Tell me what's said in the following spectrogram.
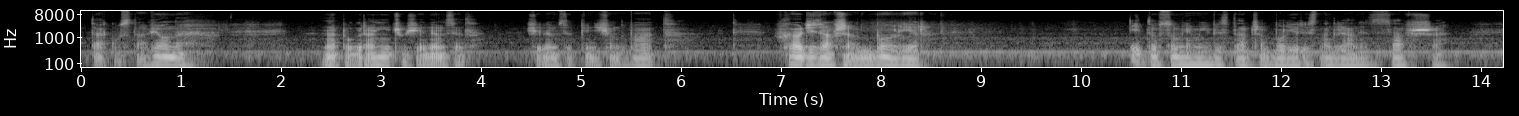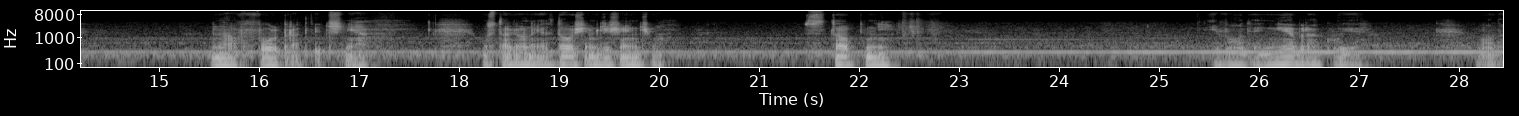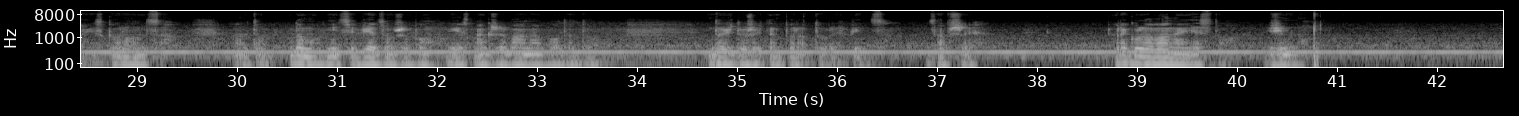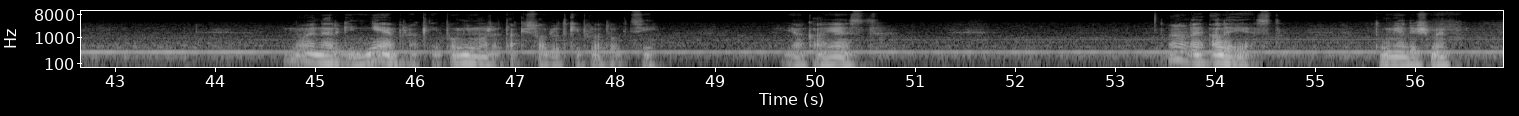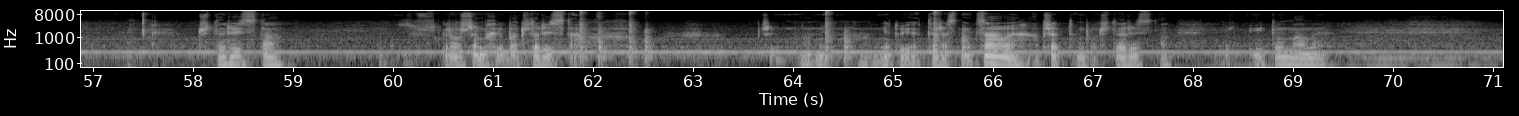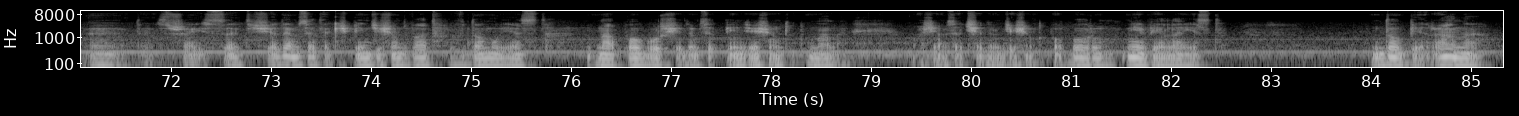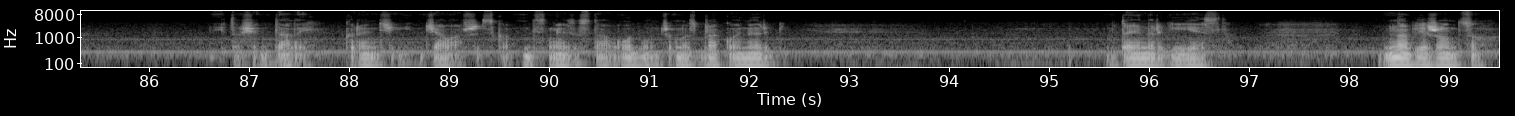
Tak ustawione. Na pograniczu 700 750 W wchodzi zawsze w bolier. I to w sumie mi wystarcza. Bolier jest nagrany zawsze na full praktycznie ustawiony jest do 80 stopni. I wody nie brakuje. Woda jest gorąca. Ale to domownicy wiedzą, że bo jest nagrzewana woda do dość dużej temperatury, więc zawsze regulowane jest to zimno. No energii nie braknie, pomimo, że tak słabiutkiej produkcji jaka jest. Ale, ale jest. Tu mieliśmy 400 z groszem chyba 400 Czy, no, nie, nie tu jest teraz niecałe, a przedtem było 400. I tu mamy jest 600, 700, jakieś 50 W w domu jest na pobór 750, tu mamy 870 poboru, niewiele jest dobierane i to się dalej kręci, działa wszystko, nic nie zostało odłączone z braku energii. Tej energii jest na bieżąco,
